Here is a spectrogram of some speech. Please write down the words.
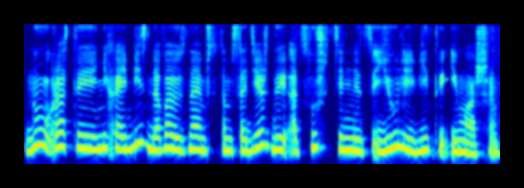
Ну, раз ты не хайбист, давай узнаем, что там с одеждой от слушательниц Юлии, Виты и Маши.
